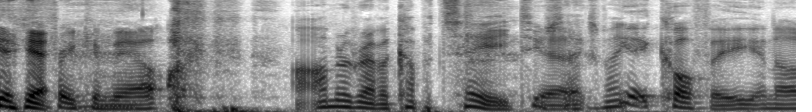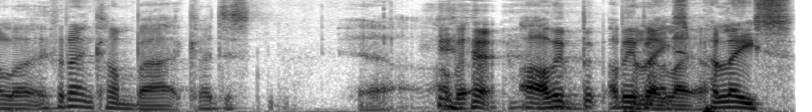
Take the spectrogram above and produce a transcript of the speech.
Yeah, yeah. freaking me out. I'm gonna grab a cup of tea. Two yeah, seconds, mate. Get coffee, and I'll uh, if I don't come back, I just yeah, I'll be, Yeah. I'll be, I'll be back police, later. police.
